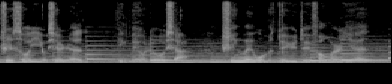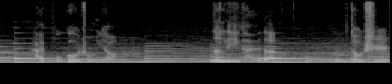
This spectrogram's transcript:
之所以有些人并没有留下，是因为我们对于对方而言还不够重要。能离开的，都是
